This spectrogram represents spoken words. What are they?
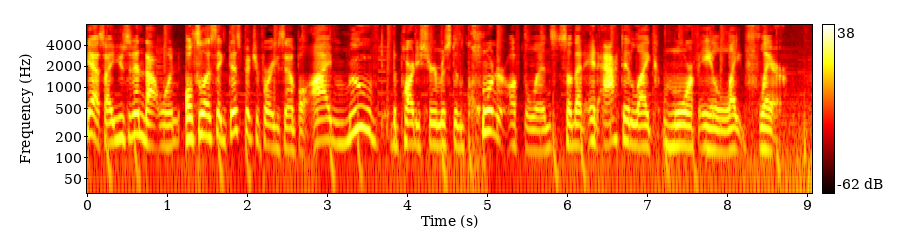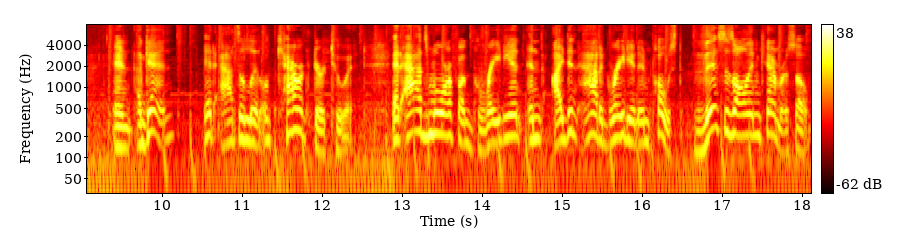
yes I use it in that one also let's take this picture for example I moved the party streamers to the corner of the lens so that it acted like more of a light flare and again it adds a little character to it. It adds more of a gradient, and I didn't add a gradient in post. This is all in camera, so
